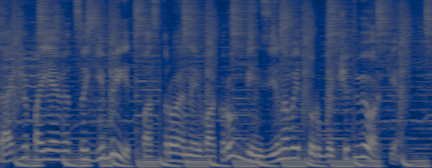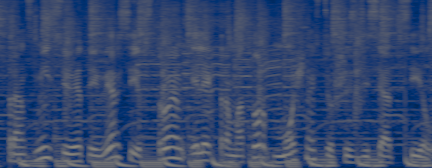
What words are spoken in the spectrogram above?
Также появится гибрид, построенный вокруг бензиновой турбочетверки. В трансмиссию этой версии встроен электромотор мощностью 60 сил.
